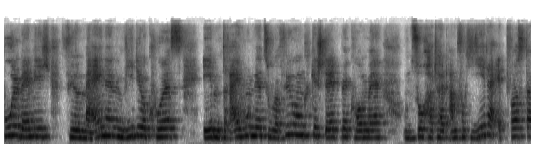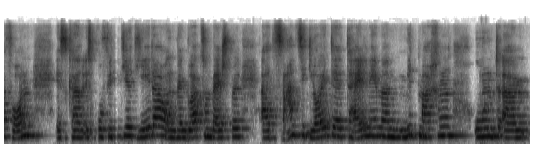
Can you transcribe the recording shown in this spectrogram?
cool, wenn ich für meinen Videokurs eben drei Hunde zur Verfügung gestellt bekomme. Und so hat halt einfach jeder etwas davon. Es kann, es profitiert jeder. Und wenn dort zum Beispiel äh, 20 Leute teilnehmen, mitmachen und ähm,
